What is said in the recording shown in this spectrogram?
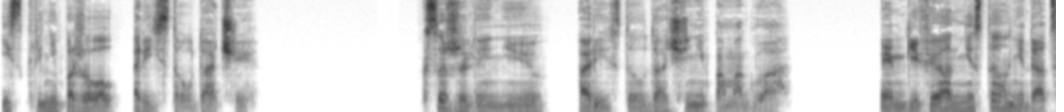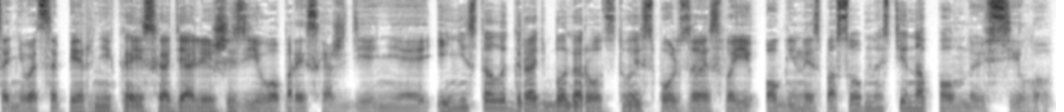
искренне пожелал Ариста удачи. К сожалению, Ариста удачи не помогла. Энгифиан не стал недооценивать соперника, исходя лишь из его происхождения, и не стал играть благородство, используя свои огненные способности на полную силу.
